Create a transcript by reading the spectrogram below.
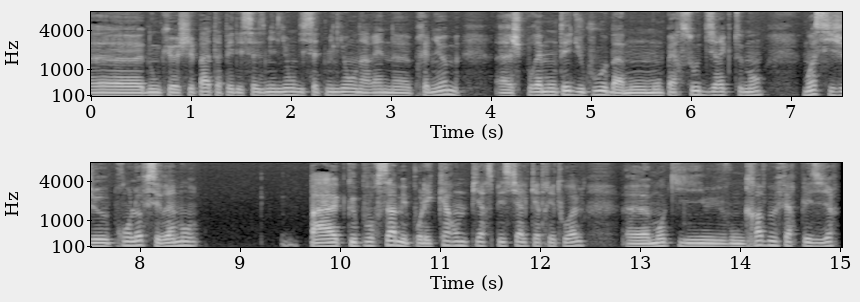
Euh, donc, euh, je sais pas, taper des 16 millions, 17 millions en arène euh, premium. je pourrais monter du coup bah, mon, perso directement. Moi, si je prends l'offre, c'est vraiment pas que pour ça, mais pour les 40 pierres spéciales 4 étoiles, moi qui vont grave me faire plaisir.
